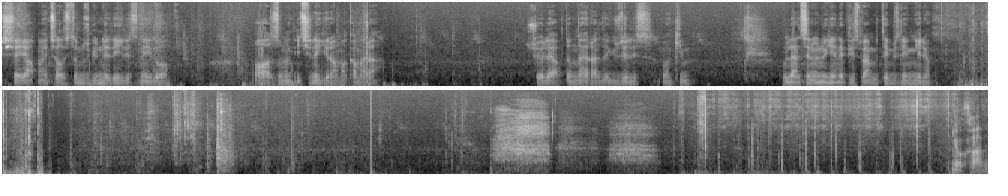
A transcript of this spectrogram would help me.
şey yapmaya çalıştığımız günde değiliz. Neydi o? Ağzımın içine gir ama kamera. Şöyle yaptığımda herhalde güzeliz. Bakayım. Bu lensin önü gene pis ben bir temizleyeyim geliyorum. Yok abi.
